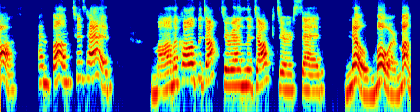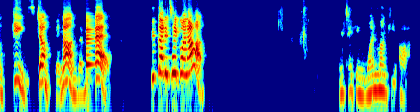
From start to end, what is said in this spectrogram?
off and bumped his head. Mama called the doctor, and the doctor said, No more monkeys jumping on the bed. We've got to take one off. We're taking one monkey off.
